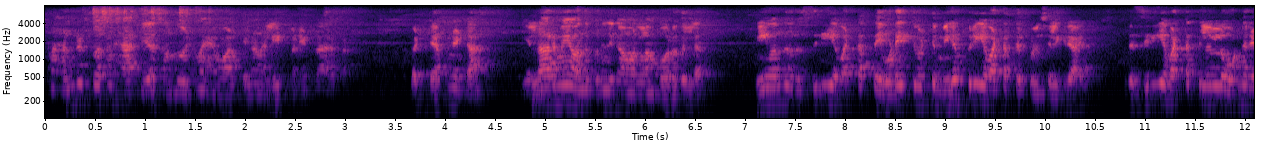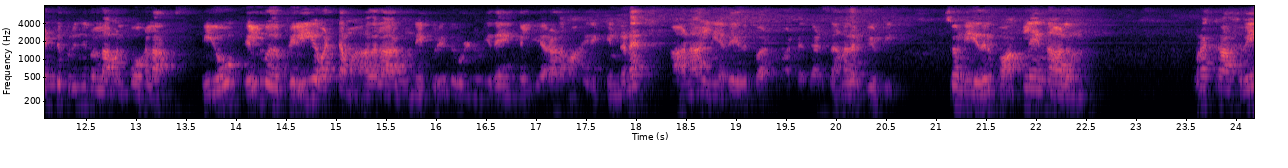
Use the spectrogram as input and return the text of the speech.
ஆனால் ஹண்ட்ரட் பர்சன்ட் ஹாப்பியாக சந்தோஷமா என் வாழ்க்கையில நான் லீட் பண்ணிட்டு தான் இருக்கேன். பட் டெஃபினட்டாக எல்லாருமே வந்து புரிஞ்சுக்காமலாம் போறது இல்ல நீ வந்து ஒரு சிறிய வட்டத்தை உடைத்து விட்டு மிகப்பெரிய வட்டத்திற்குள் செல்கிறாய். இந்த சிறிய வட்டத்தில் உள்ள ஒன்னு ரெண்டு புரிந்து கொள்ளாமல் போகலாம். நீயோ செல்வது பெரிய வட்டம்? ஆதலால் உன்னை புரிந்து கொள்ளும் இதயங்கள் ஏராளமாக இருக்கின்றன. ஆனால் நீ அதை எதிர்பார்க்க மாட்டே தட்ஸ் அனதர் பியூட்டி ஸோ நீ எதிர்பார்க்கலைன்னாலும் உனக்காகவே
